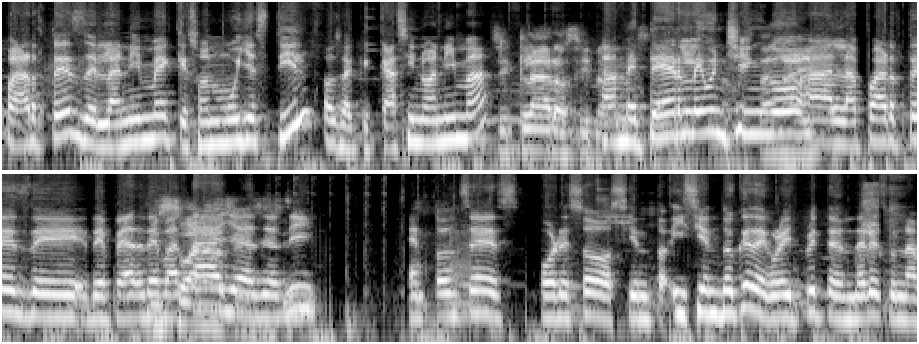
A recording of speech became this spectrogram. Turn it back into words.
partes del anime que son muy estilo, o sea, que casi no anima. Sí, claro, sí. a meterle un chingo a la parte de, de, batallas y así. Entonces, por eso siento, y siento que The Great Pretender es una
